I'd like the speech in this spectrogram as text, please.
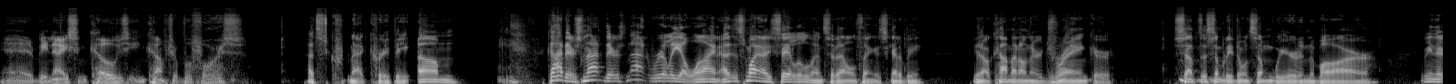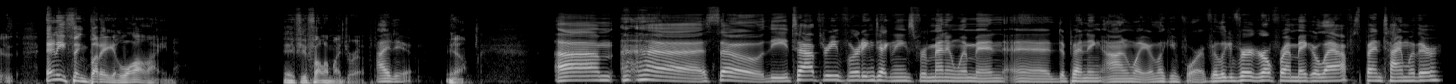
Yeah, it'd be nice and cozy and comfortable for us. That's cr- not creepy. Um, God, there's not there's not really a line. Uh, That's why I say a little incidental thing. It's got to be, you know, comment on their drink or something somebody doing something weird in the bar. I mean, there, anything but a line. If you follow my drift, I do. yeah. Um. so the top three flirting techniques for men and women, uh, depending on what you're looking for. If you're looking for a girlfriend, make her laugh, spend time with her,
